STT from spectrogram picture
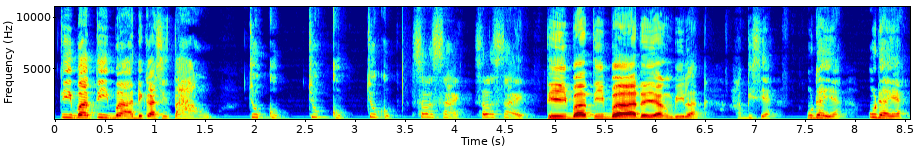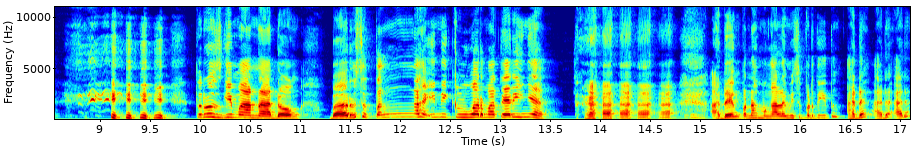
Tiba-tiba dikasih tahu, cukup, cukup, cukup, selesai, selesai. Tiba-tiba ada yang bilang, habis ya, udah ya, udah ya. Terus gimana dong? Baru setengah ini keluar materinya. ada yang pernah mengalami seperti itu? Ada, ada, ada.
